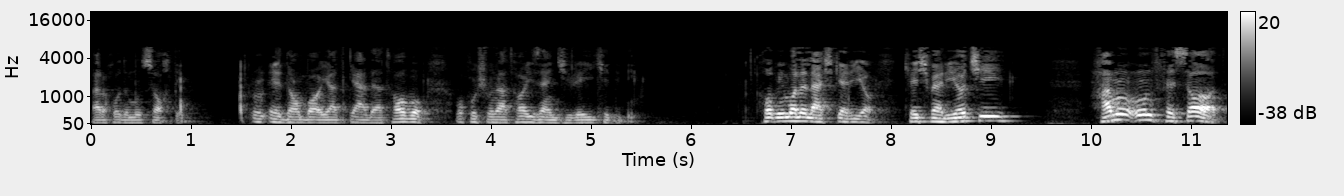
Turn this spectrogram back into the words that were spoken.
برای خودمون ساختیم. اون اعدام باید گردت ها و خشونت های زنجیره که دیدیم خب این مال لشکری ها کشوری ها چی؟ همون اون فساد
